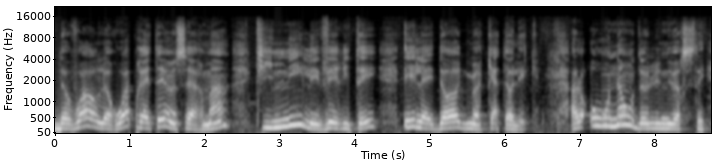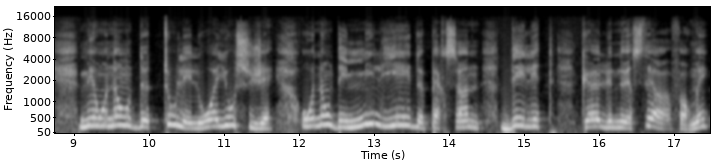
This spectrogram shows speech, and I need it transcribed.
de voir le roi prêter un serment qui nie les vérités et les dogmes catholiques. Alors, au nom de l'université, mais au nom de tous les loyaux sujets, au nom des milliers de personnes d'élite que l'université a formées,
